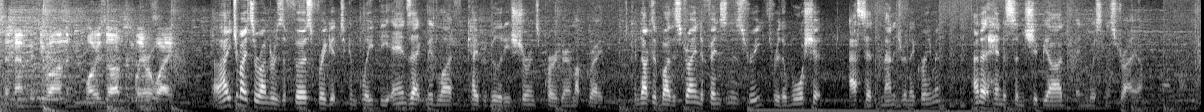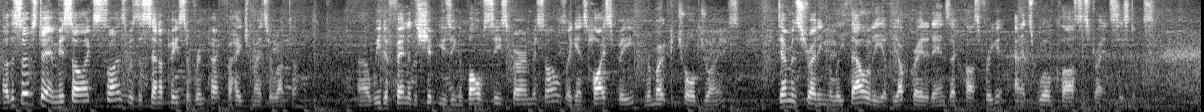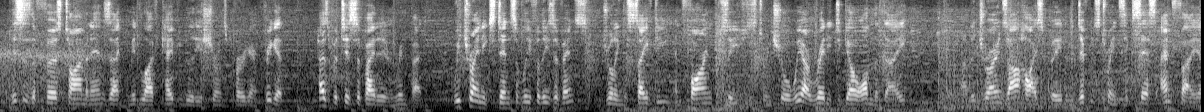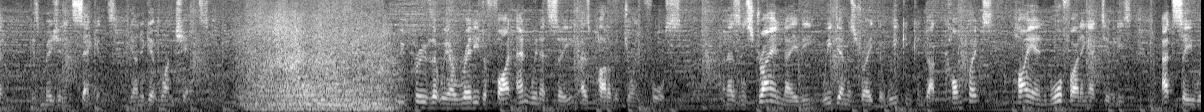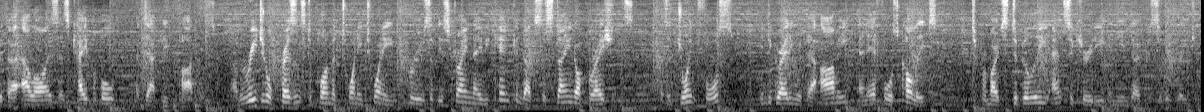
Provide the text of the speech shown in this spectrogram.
SMM 51 close up, clear away. Uh, HMAS Arunta is the first frigate to complete the ANZAC Midlife Capability Assurance Program upgrade, conducted by the Australian Defence Industry through the Warship Asset Management Agreement and at Henderson Shipyard in Western Australia. Uh, the Surface to Air Missile exercise was the centrepiece of RIMPAC for HMAS Arunta. Uh, we defended the ship using Evolved Sea Sparrow missiles against high-speed, remote-controlled drones, demonstrating the lethality of the upgraded Anzac class frigate and its world-class Australian systems. This is the first time an Anzac Midlife Capability Assurance Program frigate has participated in RIMPAC. We train extensively for these events, drilling the safety and firing procedures to ensure we are ready to go on the day. Uh, the drones are high speed and the difference between success and failure is measured in seconds. You only get one chance We prove that we are ready to fight and win at sea as part of a joint force. And as an Australian Navy, we demonstrate that we can conduct complex, high-end warfighting activities at sea with our allies as capable, adaptive partners. The Regional Presence Deployment 2020 proves that the Australian Navy can conduct sustained operations as a joint force, integrating with our Army and Air Force colleagues to promote stability and security in the Indo-Pacific region.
